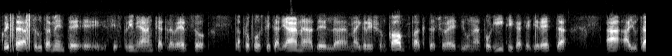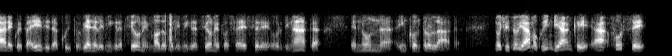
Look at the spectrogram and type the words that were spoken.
Questa assolutamente eh, si esprime anche attraverso la proposta italiana del Migration Compact, cioè di una politica che è diretta a aiutare quei paesi da cui proviene l'immigrazione in modo che l'immigrazione possa essere ordinata e non incontrollata. Noi ci troviamo quindi anche a, forse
